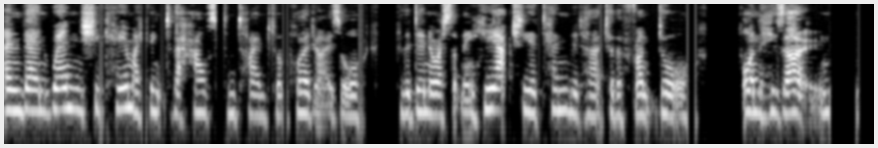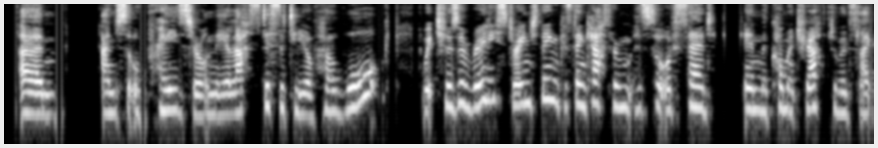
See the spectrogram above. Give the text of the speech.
And then when she came, I think, to the house from time to apologize or for the dinner or something, he actually attended her to the front door on his own um, and sort of praised her on the elasticity of her walk, which was a really strange thing because then Catherine has sort of said in the commentary afterwards, like,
